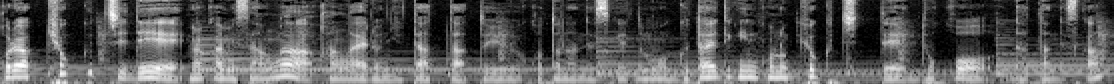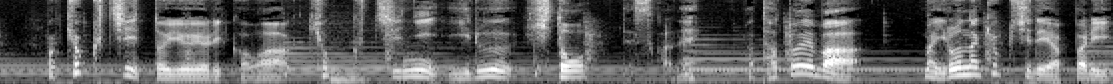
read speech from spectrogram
これは極地で村上さんが考えるに至ったということなんですけれども具体的にこの極地ってどこだったんですか？極地というよりかは極地にいる人ですかね。例えば、まあ、いろんな極地でやっぱり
